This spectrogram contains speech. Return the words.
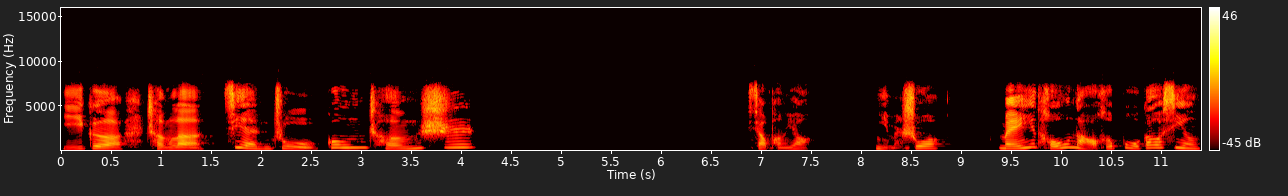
一个成了建筑工程师。小朋友，你们说？没头脑和不高兴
